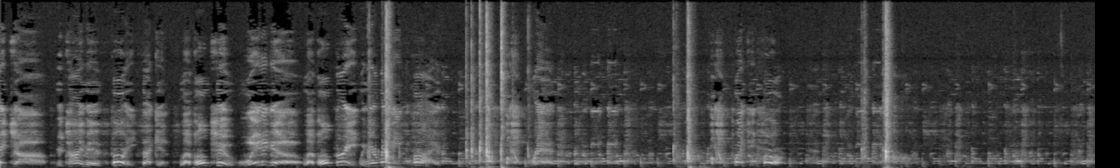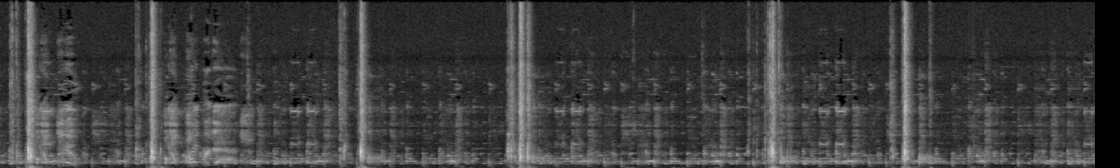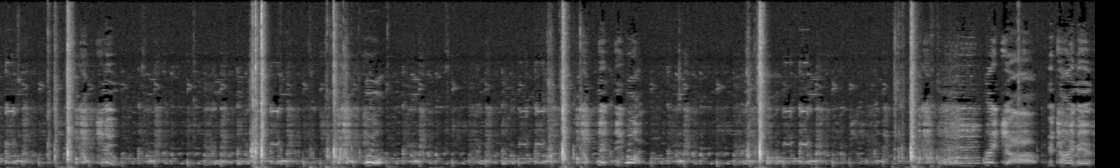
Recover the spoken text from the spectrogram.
Great job. Your time is 40 seconds. Level 2. Way to go. Level 3. When you're ready, 5. Red.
